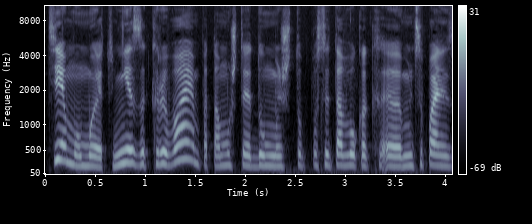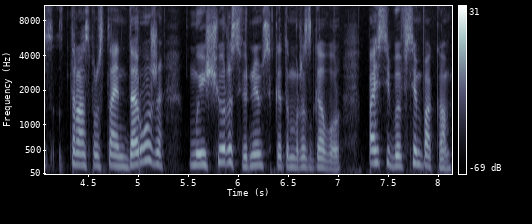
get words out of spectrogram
Тему мы эту не закрываем, потому что я думаю, что после того, как муниципальный транспорт станет дороже, мы еще раз вернемся к этому разговору. Спасибо, всем пока.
